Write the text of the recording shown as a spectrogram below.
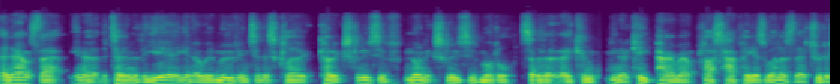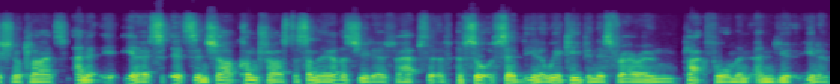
announced that, you know, at the turn of the year, you know, we're moving to this co-exclusive, non-exclusive model so that they can, you know, keep Paramount Plus happy as well as their traditional clients. And, it, you know, it's, it's in sharp contrast to some of the other studios perhaps that have, have sort of said, you know, we're keeping this for our own platform and, and you, you know,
